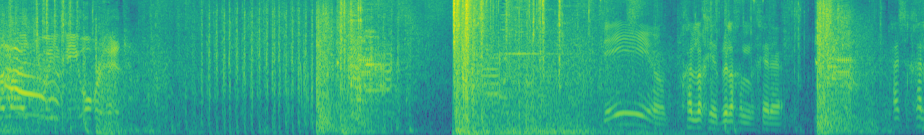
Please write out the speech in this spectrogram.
Allied UAV خلى خير بلا خلى خير. حسن خلى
